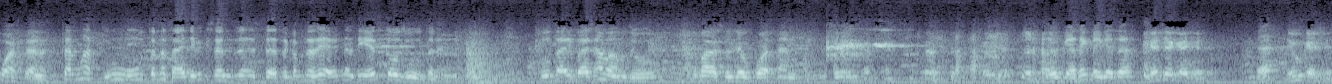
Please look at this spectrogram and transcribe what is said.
પહોંચતા નથી તારમાં તું હું તને સાયન્ટિફિક એવી નથી એ જ કહું છું તને. તું તારી ભાષામાં સમજુ કે મારા સંજોગ પહોંચતા નથી. એવું કે છે કે નહીં કહેતા કે છે કે છે. હે? એવું કે છે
